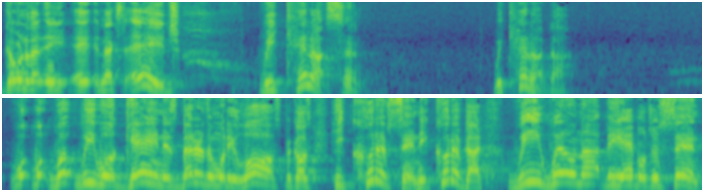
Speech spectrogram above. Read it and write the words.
go into that next age, we cannot sin. We cannot die. What, what, what, we will gain is better than what he lost because he could have sinned. He could have died. We will not be able to sin.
